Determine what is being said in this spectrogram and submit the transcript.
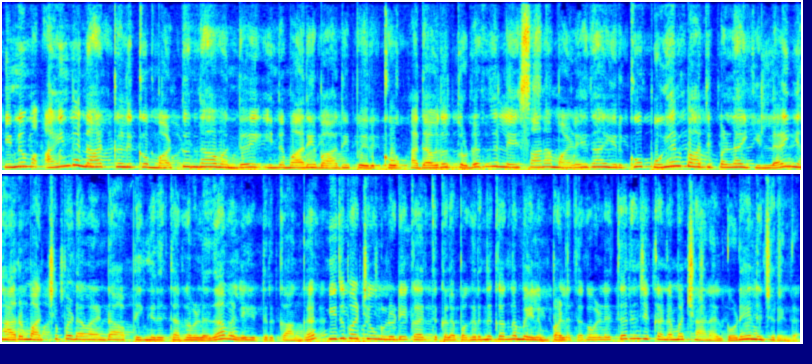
இன்னும் ஐந்து நாட்களுக்கு மட்டும்தான் வந்து இந்த மாதிரி பாதிப்பு இருக்கும். அதாவது தொடர்ந்து லேசான மழை தான் இருக்கும். புயல் பாதிப்பெல்லாம் இல்ல. யாரும் அச்சப்பட வேண்டாம் அப்படிங்கிற தகவலை தான் வெளியிட்டிருக்காங்க. இது பற்றி உங்களுடைய கருத்துக்களை பகிர்ந்துக்கங்க. மேலும் பல தகவலை தெரிஞ்சுக்க நம்ம சேனல் கூட இணைச்சிருங்க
